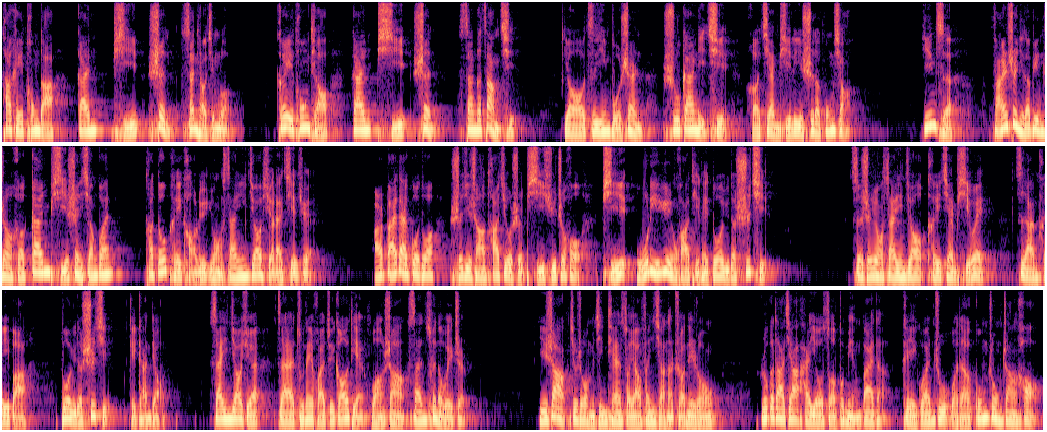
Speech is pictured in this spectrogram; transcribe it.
它可以通达肝、脾、肾三条经络，可以通调肝、脾、肾三个脏器，有滋阴补肾、疏肝理气和健脾利湿的功效。因此，凡是你的病症和肝、脾、肾相关。它都可以考虑用三阴交穴来解决，而白带过多，实际上它就是脾虚之后，脾无力运化体内多余的湿气。此时用三阴交可以健脾胃，自然可以把多余的湿气给干掉。三阴交穴在足内踝最高点往上三寸的位置。以上就是我们今天所要分享的主要内容。如果大家还有所不明白的，可以关注我的公众账号。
